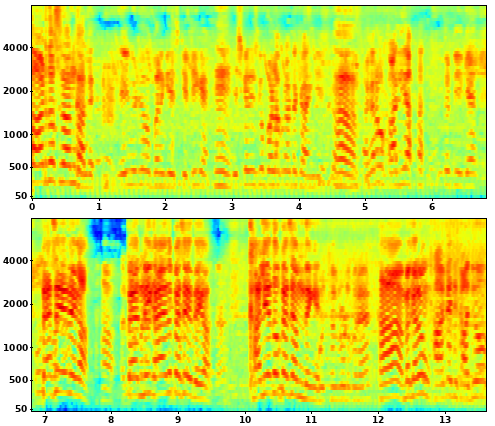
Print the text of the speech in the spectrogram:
आठ दस नान खा ले। एक वीडियो बन गई इसकी ठीक है? हम्म। इसके लिए इसको बड़ा पराठा खाएँगे। हाँ। अगर वो खा लिया तो ठीक है। पैसे ये देगा। हाँ। नहीं खाया तो पैसे ये देगा। खा लिया तो पैसे हम देंगे। रोड पर है। हाँ मैं कह रहा हूँ। खा के दिखा दियो।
